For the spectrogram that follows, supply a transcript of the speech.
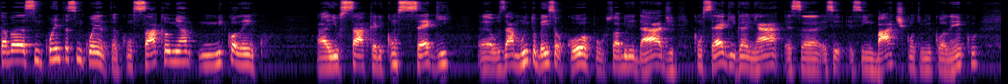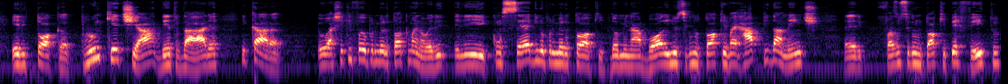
tava 50-50 com Saka e Mikolenko. Aí o Saka ele consegue é, usar muito bem seu corpo, sua habilidade, consegue ganhar essa, esse, esse embate contra o Mikolenko. Ele toca pro Nketiah dentro da área. E, cara, eu achei que foi o primeiro toque, mas não. Ele, ele consegue no primeiro toque dominar a bola e no segundo toque vai rapidamente. É, ele faz um segundo toque perfeito,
